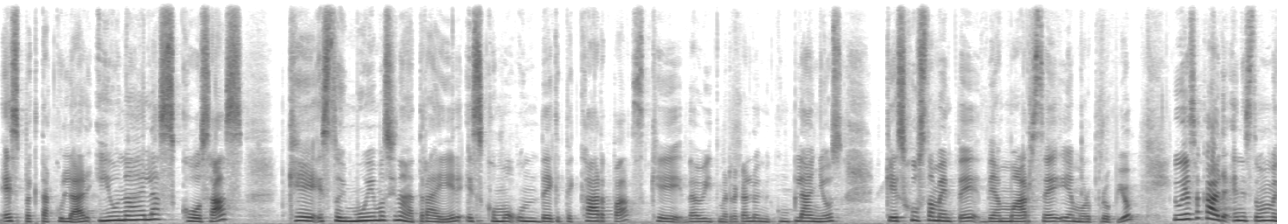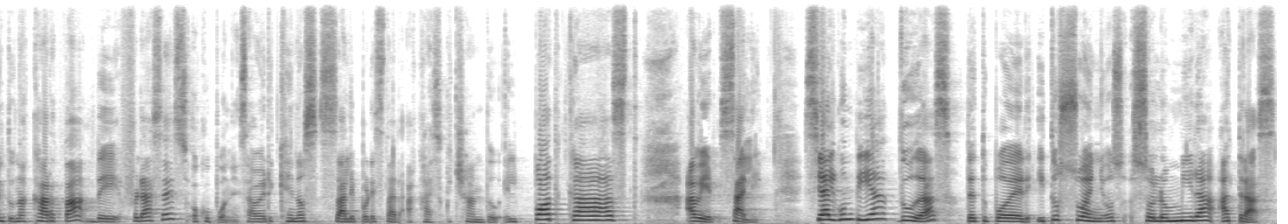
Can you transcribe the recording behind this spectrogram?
espectacular. Y una de las cosas que estoy muy emocionada de traer es como un deck de cartas que David me regaló en mi cumpleaños que es justamente de amarse y amor propio. Y voy a sacar en este momento una carta de frases o cupones, a ver qué nos sale por estar acá escuchando el podcast. A ver, sale. Si algún día dudas de tu poder y tus sueños, solo mira atrás.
